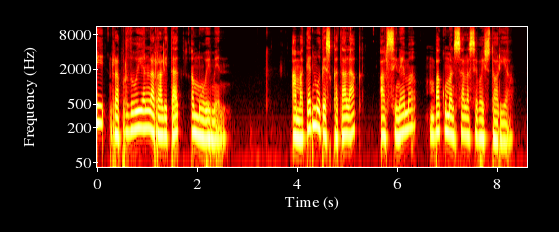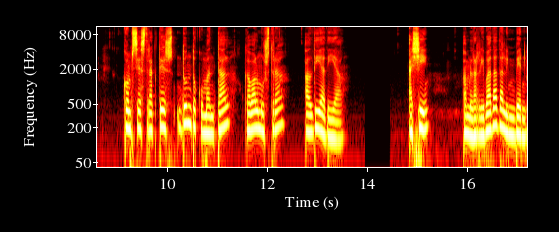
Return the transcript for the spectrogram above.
i reproduïen la realitat en moviment. Amb aquest modest catàleg, el cinema va començar la seva història, com si es tractés d'un documental que vol mostrar el dia a dia. Així, amb l'arribada de l'invent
